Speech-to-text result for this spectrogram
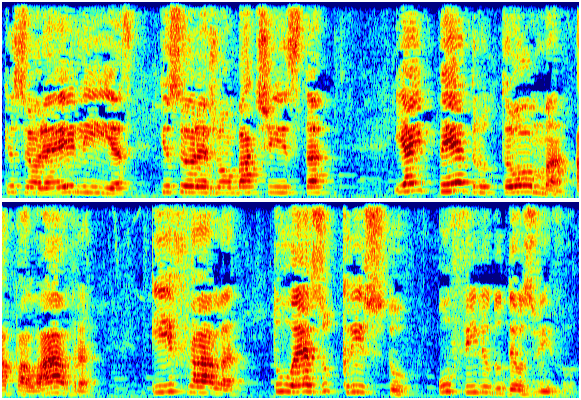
que o Senhor é Elias, que o Senhor é João Batista. E aí Pedro toma a palavra e fala: Tu és o Cristo, o Filho do Deus vivo.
